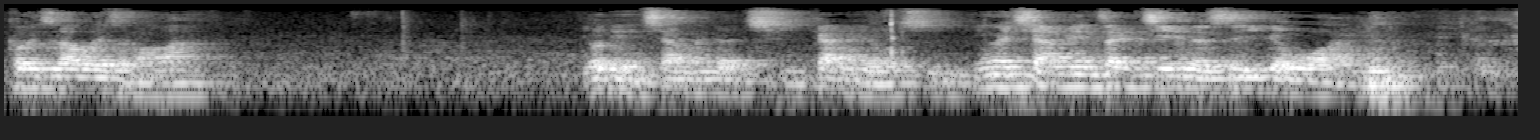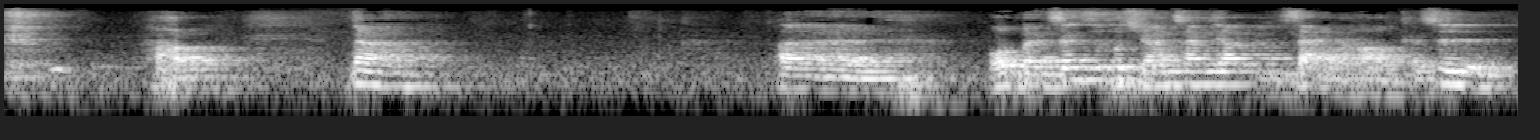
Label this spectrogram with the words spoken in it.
各位知道为什么吗？有点像那个乞丐游戏，因为下面在接的是一个碗。好，那呃，我本身是不喜欢参加比赛的哈，可是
